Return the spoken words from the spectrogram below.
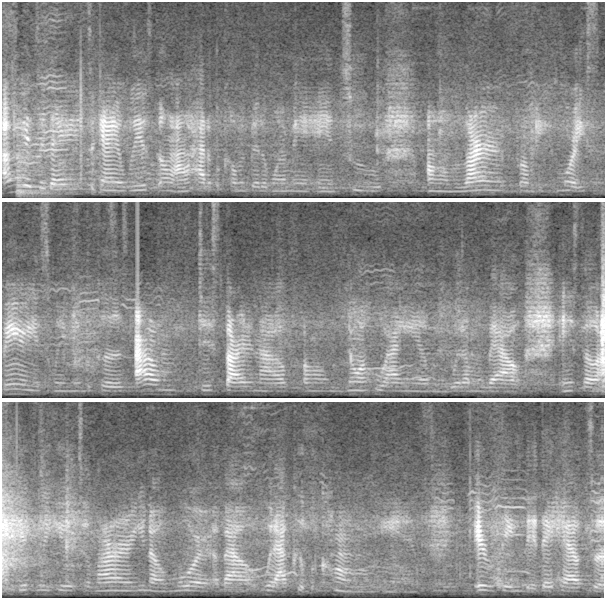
I'm here today to gain wisdom on how to become a better woman and to um, learn from more experienced women because I'm just starting off um, knowing who I am and what I'm about. And so I'm definitely here to learn, you know, more about what I could become and everything that they have to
